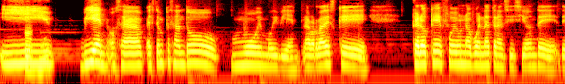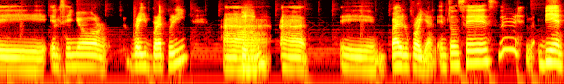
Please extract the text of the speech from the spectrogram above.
y bien, o sea, está empezando muy, muy bien. La verdad es que creo que fue una buena transición de, el señor Ray Bradbury a, eh, Battle Royale. Entonces, eh, bien.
